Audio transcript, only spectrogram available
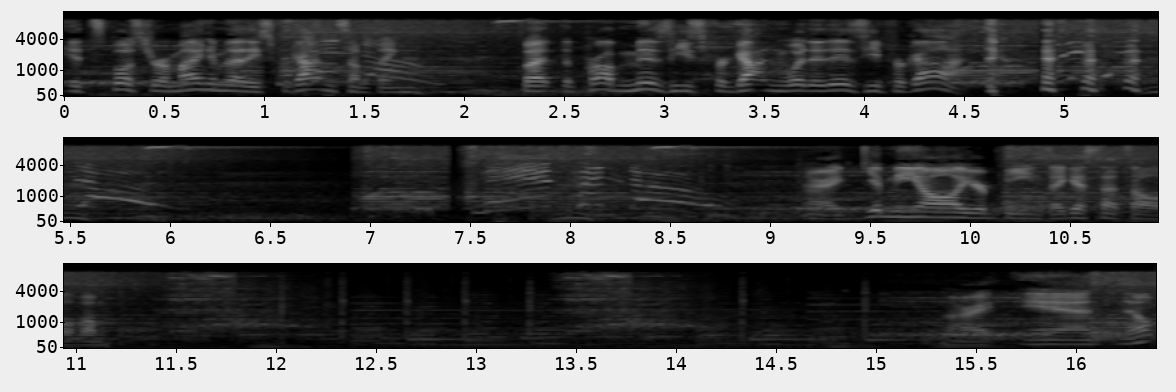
it's supposed to remind him that he's forgotten something. But the problem is he's forgotten what it is he forgot. Alright, give me all your beans. I guess that's all of them. Alright, and nope,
